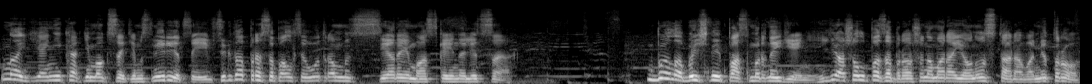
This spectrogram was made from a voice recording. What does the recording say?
Но я никак не мог с этим смириться и всегда просыпался утром с серой маской на лице. Был обычный пасмурный день, я шел по заброшенному району старого метро.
